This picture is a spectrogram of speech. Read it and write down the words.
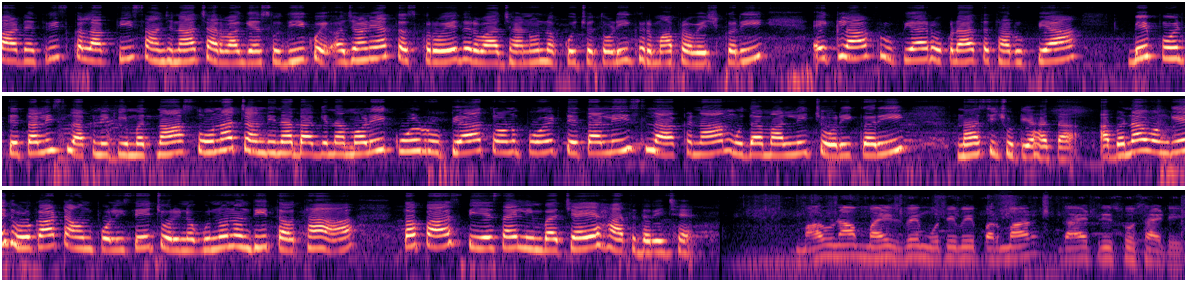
બારને ત્રીસ કલાકથી સાંજના ચાર વાગ્યા સુધી કોઈ અજાણ્યા તસ્કરોએ દરવાજાનું નક્કુચો તોડી ઘરમાં પ્રવેશ કરી એક લાખ રૂપિયા રોકડા તથા રૂપિયા બે પોઈન્ટ તેતાલીસ લાખની કિંમતના સોના ચાંદીના દાગીના મળી કુલ રૂપિયા ત્રણ પોઈન્ટ તેતાલીસ લાખના મુદ્દામાલની ચોરી કરી નાસી છૂટ્યા હતા. આ બનાવ અંગે ધોળકા ટાઉન પોલીસે ચોરીનો ગુનો નોંધી તથા તપાસ પીએસઆઈ લિંબાચિયાએ હાથ ધરી છે. મારું નામ મહેશભાઈ મોતીભાઈ પરમાર, ગાયત્રી સોસાયટી.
